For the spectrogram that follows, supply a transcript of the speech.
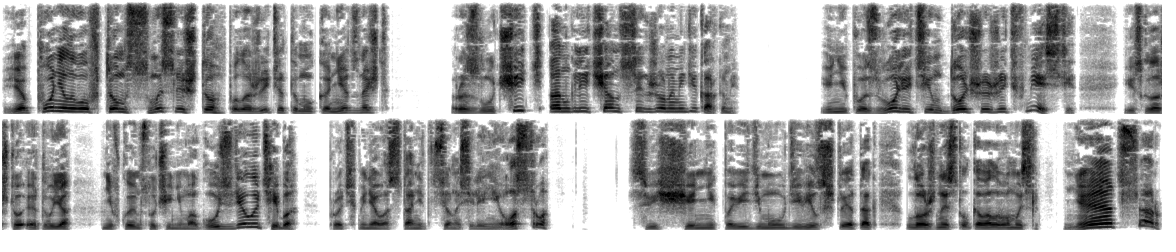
Я понял его в том смысле, что положить этому конец значит разлучить англичан с их женами-дикарками и не позволить им дольше жить вместе, и сказал, что этого я ни в коем случае не могу сделать, ибо против меня восстанет все население острова. Священник, по-видимому, удивился, что я так ложно истолковал его мысль. — Нет, сэр,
